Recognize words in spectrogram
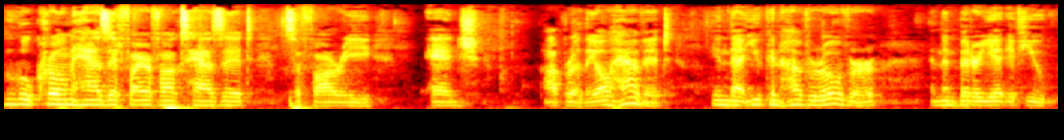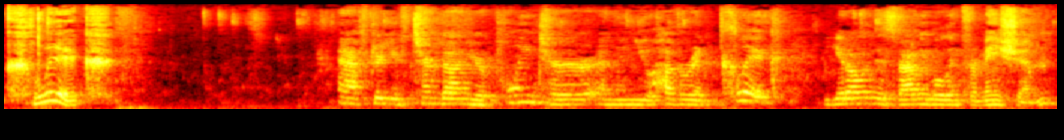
Google Chrome has it, Firefox has it, Safari, Edge, Opera, they all have it in that you can hover over and then better yet if you click after you've turned on your pointer and then you hover and click you get all of this valuable information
